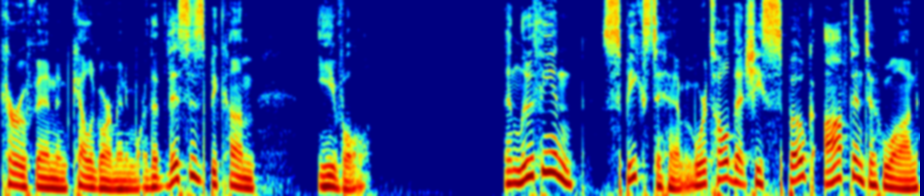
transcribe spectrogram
Curufin and Celegorm anymore, that this has become evil. And Luthien speaks to him. We're told that she spoke often to Huan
